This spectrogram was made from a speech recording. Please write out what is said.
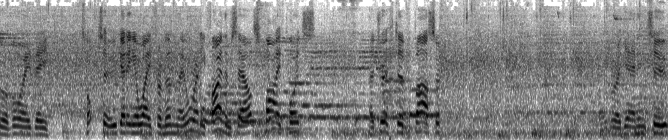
to avoid the top two getting away from them. They already find themselves five points adrift of Barca. Weber again into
